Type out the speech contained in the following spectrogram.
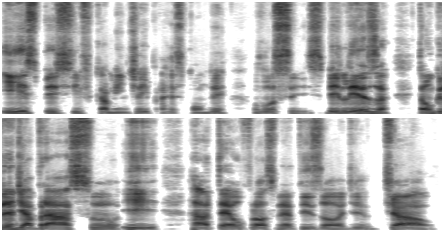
especificamente aí para responder vocês, beleza? Então, um grande abraço e até o próximo episódio. Tchau!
